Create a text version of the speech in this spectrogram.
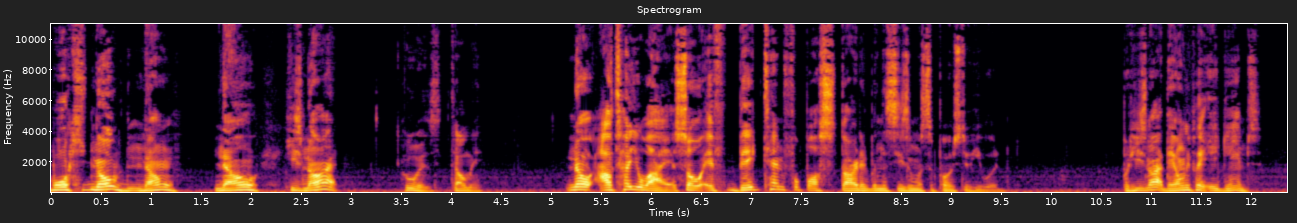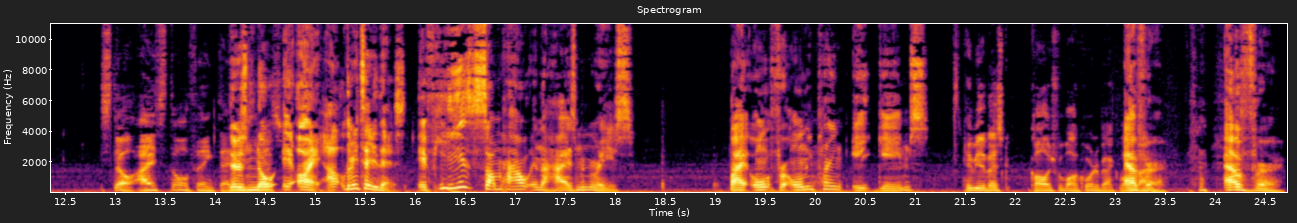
Well, he, no, no, no, he's not. Who is? Tell me. No, I'll tell you why. So if Big Ten football started when the season was supposed to, he would. But he's not. They only play eight games. Still, I still think that There's no. is- all right, uh, let me tell you this: if he is somehow in the Heisman race by o- for only playing eight games he'll be the best college football quarterback ever, ever.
